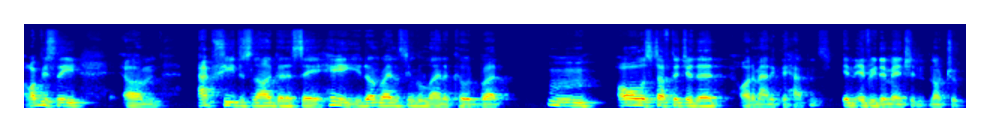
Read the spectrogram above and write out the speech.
Obviously, um, AppSheet is not going to say, "Hey, you don't write a single line of code, but mm, all the stuff that you did automatically happens in every dimension." Not true.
